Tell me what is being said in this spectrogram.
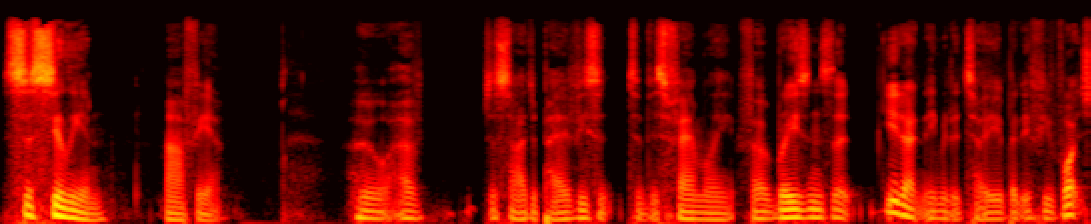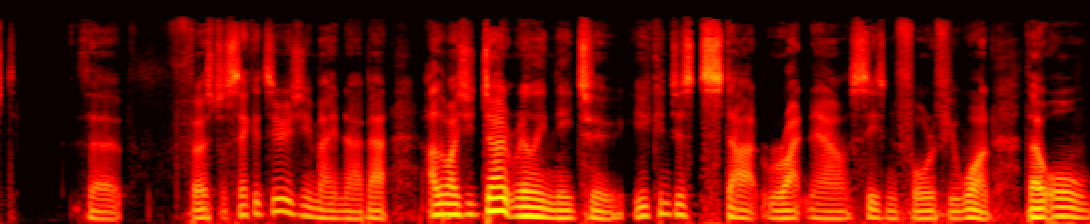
Sicilian mafia, who have decided to pay a visit to this family for reasons that you don't need me to tell you. But if you've watched the first or second series you may know about. Otherwise, you don't really need to. You can just start right now, season four, if you want. Though all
